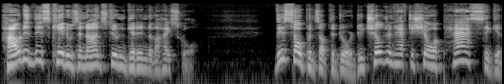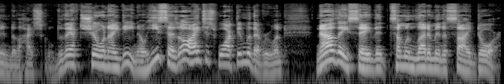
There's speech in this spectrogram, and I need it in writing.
how did this kid who's a non student get into the high school? This opens up the door. Do children have to show a pass to get into the high school? Do they have to show an ID? Now, he says, Oh, I just walked in with everyone. Now they say that someone let him in a side door.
